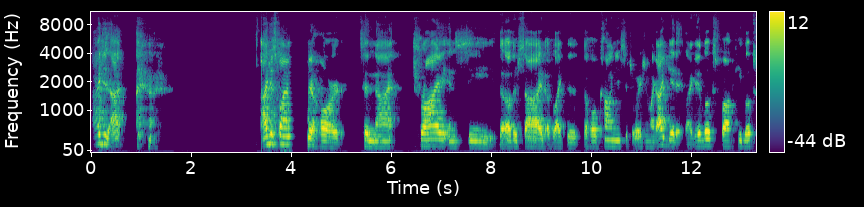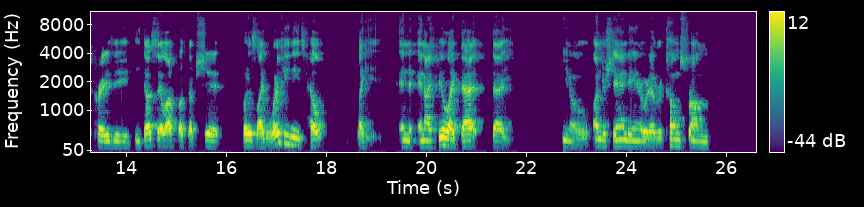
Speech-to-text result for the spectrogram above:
I just I I just find it hard to not try and see the other side of like the the whole Kanye situation. Like I get it. Like it looks fucked. He looks crazy. He does say a lot of fucked up shit. But it's like, what if he needs help? Like and and I feel like that that you know understanding or whatever comes from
